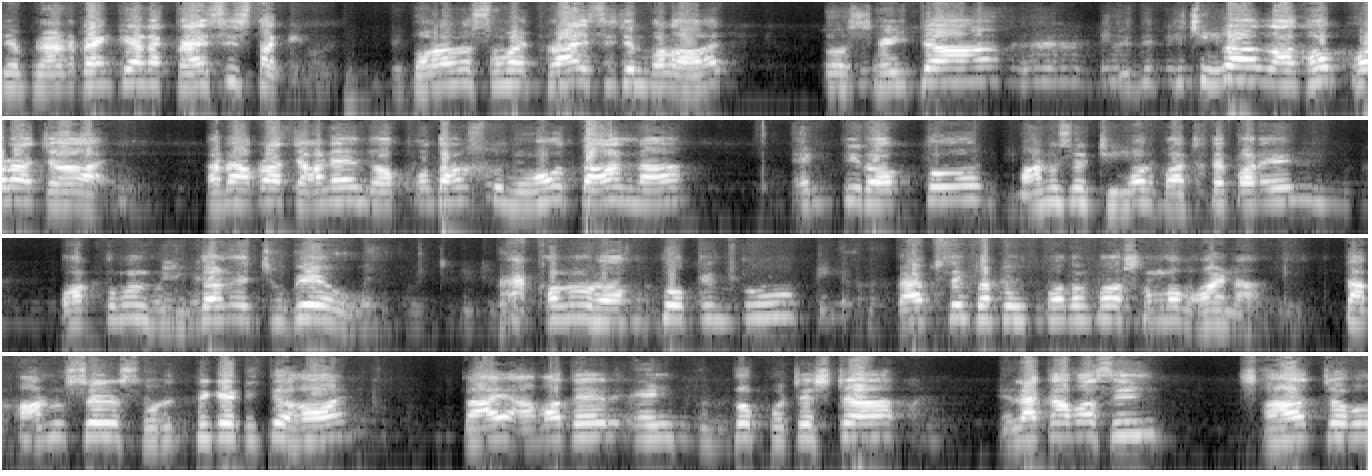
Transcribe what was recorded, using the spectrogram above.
যে ব্লাড ব্যাংকে একটা ক্রাইসিস থাকে গরমের সময় ড্রাই সিজন বলা হয়, তো সেইটা যদি কিছুটা লাঘব করা যায় কারণ আপনারা জানেন রক্তদান শুধু মহৎ দান না, একটি রক্ত মানুষের জীবন বাঁচাতে পারে। বর্তমান বিজ্ঞানের যুগেও এখনও রক্ত কিন্তু ব্যবসায়িকভাবে উৎপাদন করা সম্ভব হয় না। তা মানুষের শরীর থেকে নিতে হয়। তাই আমাদের এই ক্ষুদ্র প্রচেষ্টা এলাকাবাসী সাহায্য এবং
